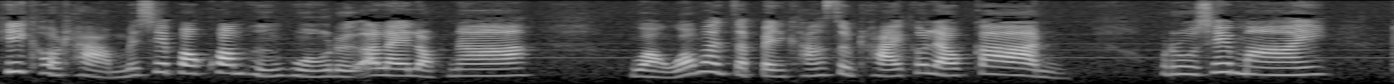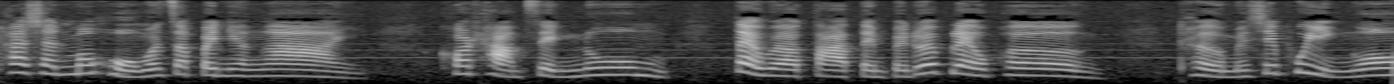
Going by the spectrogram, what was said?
ที่เขาถามไม่ใช่เพราะความหึงหวงหรืออะไรหรอกนะ หวังว่ามันจะเป็นครั้งสุดท้ายก็แล้วกัน รู้ใช่ไหมถ้าฉันโมโหมันจะเป็นยังไงเขาถามเสียงนุ่ม แต่แววตาเต็มไปด้วยเปลวเพลิง เธอไม่ใช่ผู้หญิงโง่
